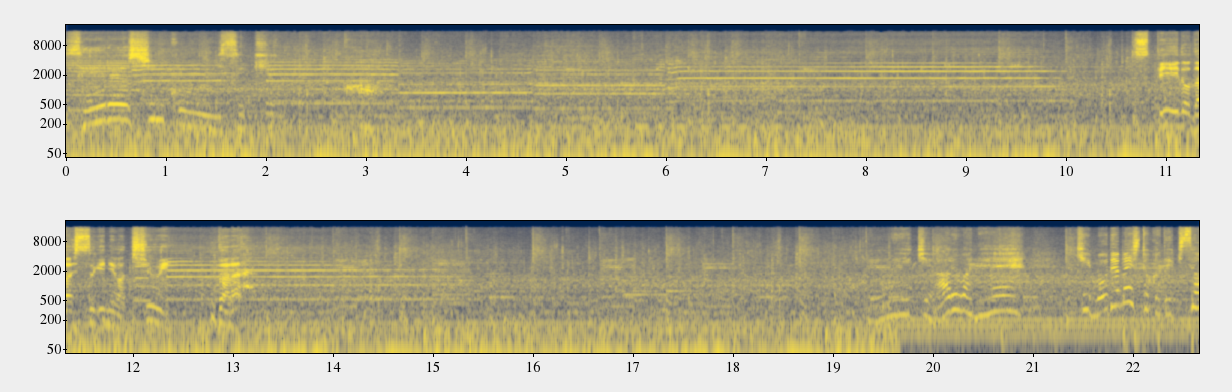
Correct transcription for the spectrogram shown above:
精霊信仰の遺跡か。スピード出しすぎには注意だな。肝試しとかできそう。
